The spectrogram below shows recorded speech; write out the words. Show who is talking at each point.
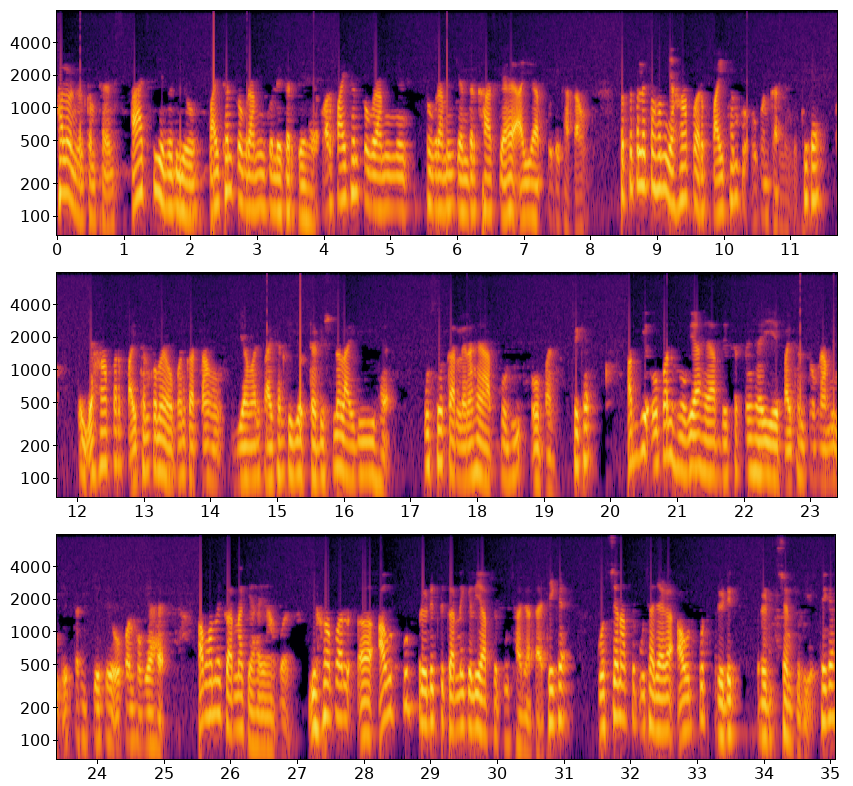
Speaker 1: Hello and welcome friends आज की ये वीडियो पाइथन प्रोग्रामिंग को लेकर के है और पाइथन प्रोग्रामिंग में प्रोग्रामिंग के अंदर खास क्या है, आइए आपको दिखाता हूँ। सबसे पहले तो हम यहाँ पर पाइथन को ओपन कर लेंगे, ठीक है? तो यहाँ पर पाइथन को मैं ओपन करता हूँ। ये हमारी पाइथन की जो ट्रेडिशनल आईडी है, उसे कर लेना है आपको भी ओपन ठीक है? अब ये ओपन हो गया है, आप देख सकते हैं ये पाइथन प्रोग्रामिंग इस तरीके से ओपन हो गया है। अब हमें करना क्या है यहाँ पर? यहाँ पर आउटपुट प्रिडिक्ट करने के लिए आपसे पूछा जाता है, ठीक है? क्वेश्चन आपसे पूछा जाएगा आउटपुट प्रिडिक्ट प्रिडिक्शन के लिए, ठीक है?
